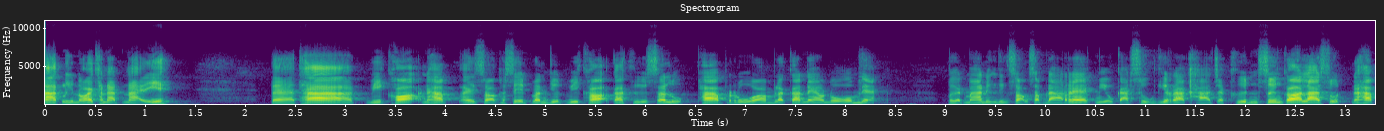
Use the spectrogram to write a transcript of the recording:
มากหรือน้อยขนาดไหน แต่ถ้าวิเคราะห์นะครับ ให้สอเกษตรวันหยุดวิเคราะห์ก็คือสรุปภาพรวมและก็แนวโน้มเนี่ยเปิดมา 1-2 สัปดาห์แรกมีโอกาสสูงที่ราคาจะขึ้น ซึ่งก็ล่าสุดนะครับ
